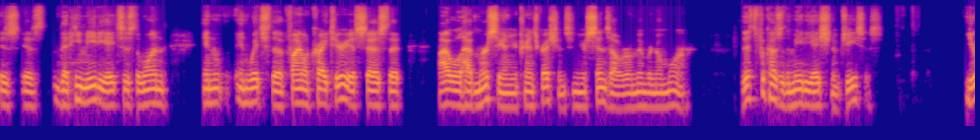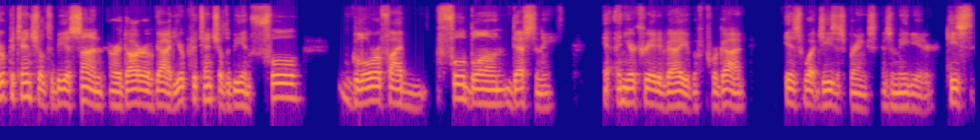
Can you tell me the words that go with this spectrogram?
is, is that he mediates is the one in, in which the final criteria says that I will have mercy on your transgressions and your sins I will remember no more. That's because of the mediation of Jesus your potential to be a son or a daughter of God, your potential to be in full, glorified, full blown destiny and your created value before God is what Jesus brings as a mediator. He's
